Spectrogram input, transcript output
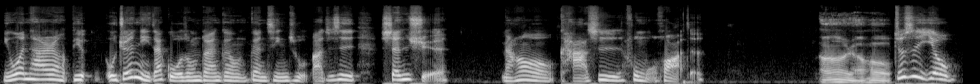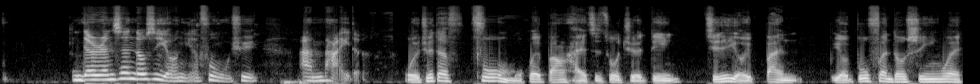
你问他任何，比如我觉得你在国中端更更清楚吧，就是升学，然后卡是父母画的啊，然后就是有你的人生都是由你的父母去安排的。我觉得父母会帮孩子做决定。其实有一半，有一部分都是因为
